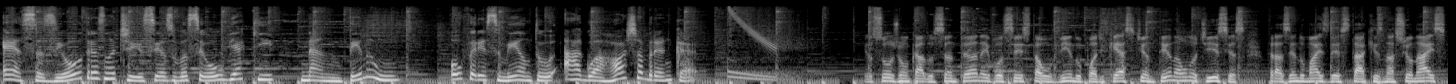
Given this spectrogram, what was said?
Essas e outras notícias você ouve aqui na Antena 1. Oferecimento Água Rocha Branca. Eu sou João Carlos Santana e você está ouvindo o podcast Antena 1 Notícias, trazendo mais destaques nacionais.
